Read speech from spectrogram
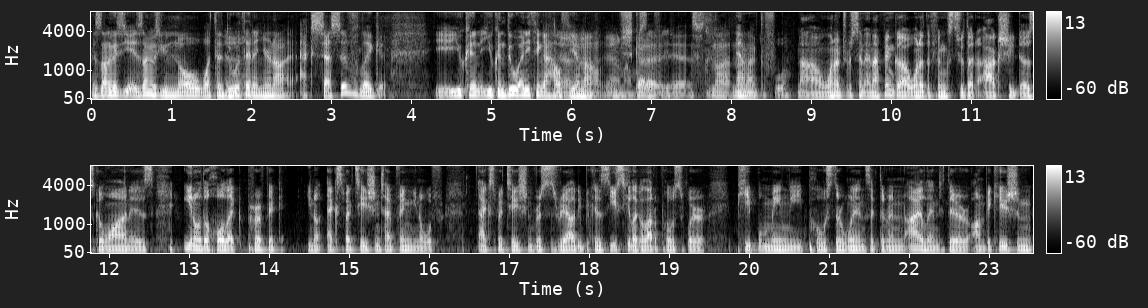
As long as you, as long as you know what to do with it and you're not excessive, like you can you can do anything a healthy Yeah, amount. yeah, you just gotta yeah, it's not not And- act a fool. Nah, one hundred percent. And I think uh, one of the things too that actually does go on is, you know, the whole like perfect, you know, expectation type thing. You know, with expectation versus reality, because you see like a lot of posts where people mainly post their wins, like they're in an island, they're on vacation,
